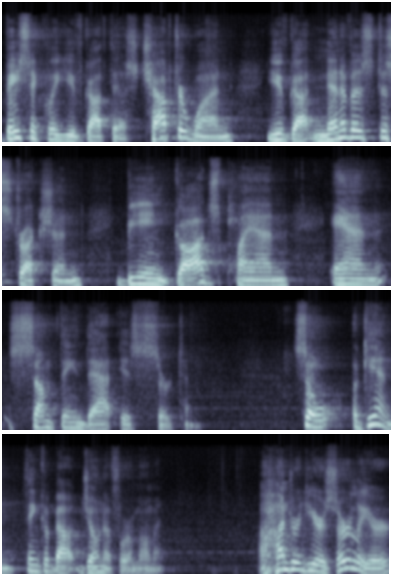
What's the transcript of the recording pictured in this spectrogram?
basically you've got this. Chapter one, you've got Nineveh's destruction being God's plan and something that is certain. So, again, think about Jonah for a moment. A hundred years earlier,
